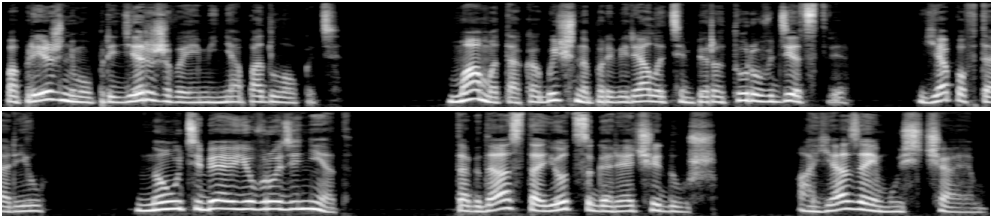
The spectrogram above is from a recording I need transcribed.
по-прежнему придерживая меня под локоть. «Мама так обычно проверяла температуру в детстве. Я повторил. Но у тебя ее вроде нет. Тогда остается горячий душ. А я займусь чаем».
